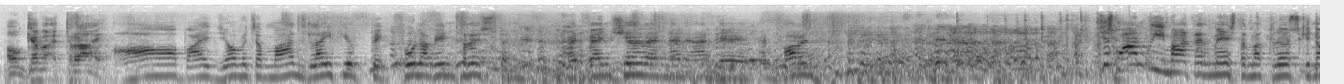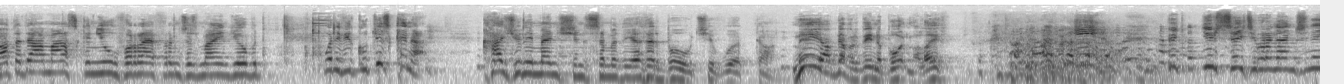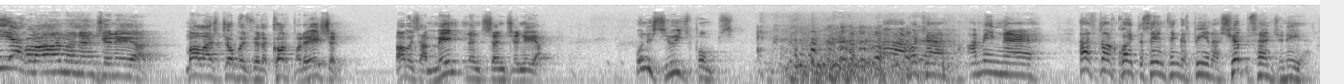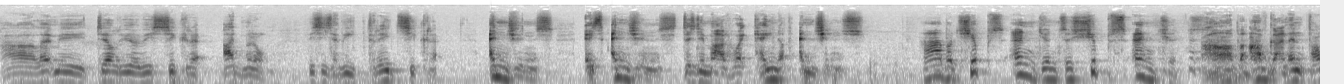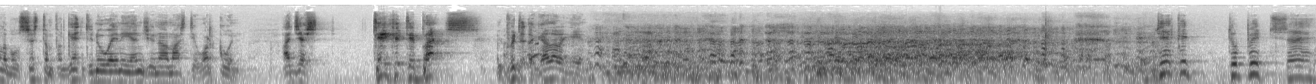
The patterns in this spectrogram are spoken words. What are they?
I'll give it a try. Oh, by Jove, it's a man's life you've picked, full of interest and adventure and, and, and, uh, and foreign. Just one wee matter, Mr. McCluskey. Not that I'm asking you for references, mind you, but, well, if you could just kind of casually mention some of the other boats you've worked on. Me, I've never been a boat in my life. But you said you were an engineer. Well, I'm an engineer. My last job was with a corporation. I was a maintenance engineer. On the sewage pumps. Ah, but, uh, I mean, uh, that's not quite the same thing as being a ship's engineer. Ah, let me tell you a wee secret, Admiral. This is a wee trade secret. Engines is engines. Doesn't matter what kind of engines. Ah, but ship's engines is ship's engines. Ah, but I've got an infallible system for getting to know any engine I'm asked to work on. I just take it to bits and put it together again. Take it to bits, eh?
